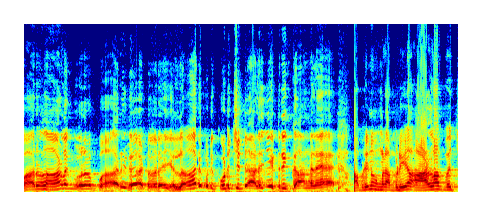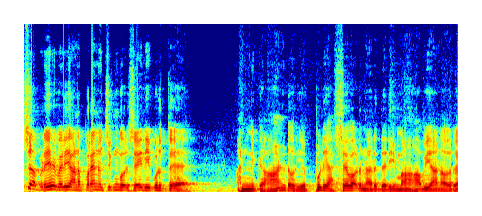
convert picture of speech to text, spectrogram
பாரு ஆலங்கூரை பாரு காட்டவரை எல்லாரும் இப்படி குடிச்சிட்டு அழிஞ்சிட்டு இருக்காங்களே அப்படின்னு உங்களை அப்படியே அள வச்சு அப்படியே வெளியே அனுப்புறேன்னு வச்சுக்கோங்க ஒரு செய்தி கொடுத்து. அன்னைக்கு ஆண்டவர் எப்படி அசைவாடினாரு தெரியுமா ஆவியானவர்?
